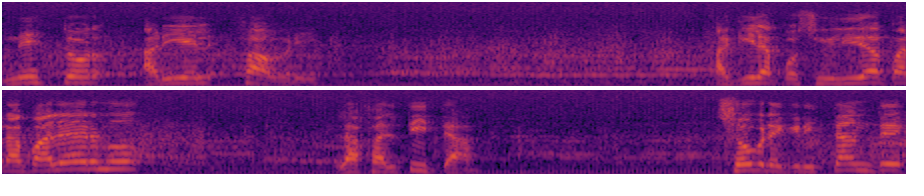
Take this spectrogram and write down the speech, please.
Néstor Ariel Fabri. Aquí la posibilidad para Palermo. La faltita sobre Cristante.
